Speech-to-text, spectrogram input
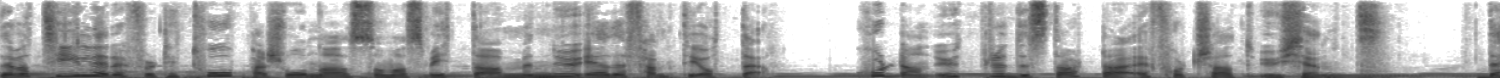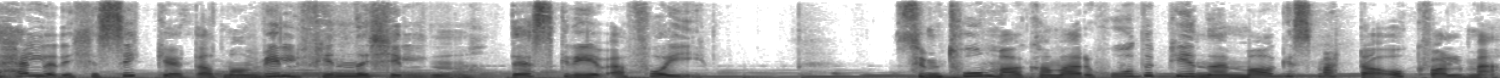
Det var tidligere 42 personer som var smitta, men nå er det 58. Hvordan utbruddet starta, er fortsatt ukjent. Det er heller ikke sikkert at man vil finne kilden. Det skriver FHI. Symptomer kan være hodepine, magesmerter og kvalme.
